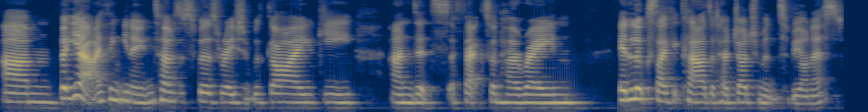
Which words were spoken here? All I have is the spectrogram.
um, but yeah, I think you know in terms of Sibylla's relationship with Guy, Guy, and its effect on her reign, it looks like it clouded her judgment. To be honest,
